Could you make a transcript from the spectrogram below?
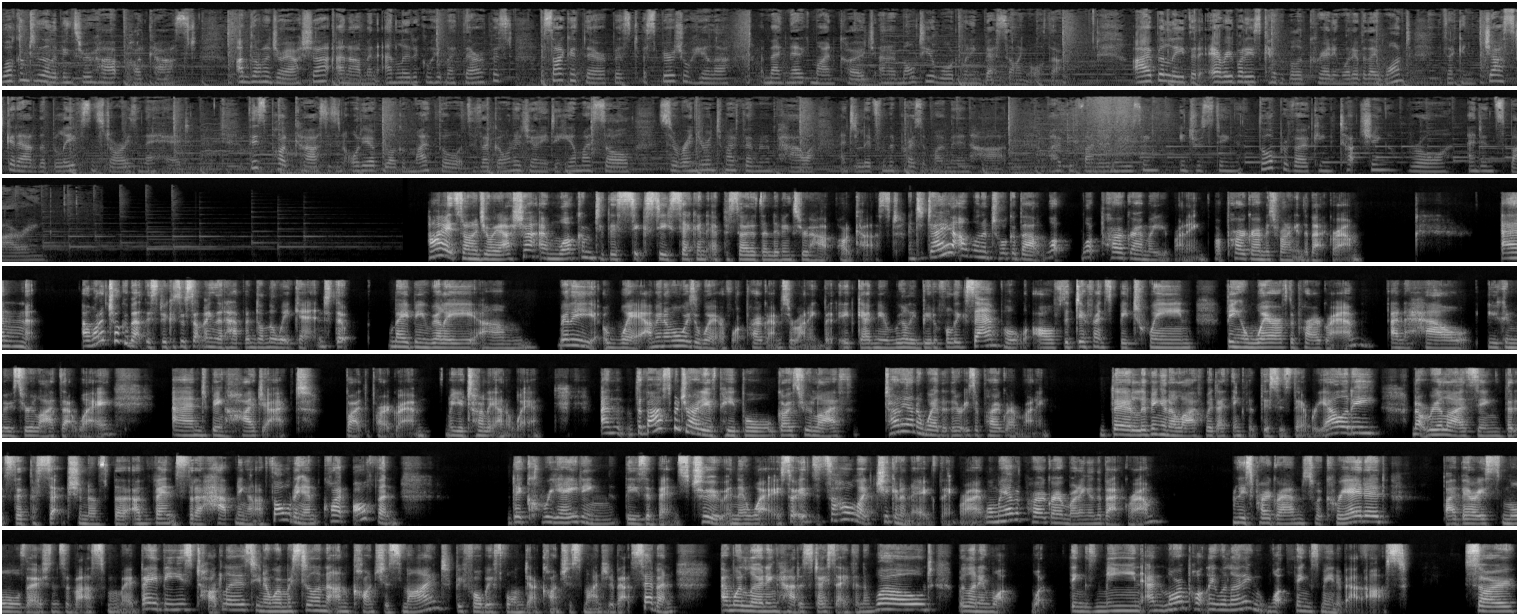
Welcome to the Living Through Heart podcast. I'm Donna Joy Usher, and I'm an analytical hypnotherapist, a psychotherapist, a spiritual healer, a magnetic mind coach, and a multi award winning best selling author. I believe that everybody is capable of creating whatever they want if they can just get out of the beliefs and stories in their head. This podcast is an audio blog of my thoughts as I go on a journey to heal my soul, surrender into my feminine power, and to live from the present moment in heart. I hope you find it amusing, interesting, thought provoking, touching, raw, and inspiring. Hi, it's Donna Joy Usher, and welcome to this 60 second episode of the Living Through Heart podcast. And today I want to talk about what, what program are you running? What program is running in the background? And I want to talk about this because of something that happened on the weekend that made me really, um, really aware. I mean, I'm always aware of what programs are running, but it gave me a really beautiful example of the difference between being aware of the program and how you can move through life that way and being hijacked by the program where you're totally unaware. And the vast majority of people go through life totally unaware that there is a program running. They're living in a life where they think that this is their reality, not realizing that it's their perception of the events that are happening and unfolding. And quite often, they're creating these events too in their way. So it's, it's a whole like chicken and egg thing, right? When we have a program running in the background, these programs were created by very small versions of us when we're babies, toddlers, you know, when we're still in the unconscious mind before we formed our conscious mind at about seven. And we're learning how to stay safe in the world. We're learning what, what things mean. And more importantly, we're learning what things mean about us. So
